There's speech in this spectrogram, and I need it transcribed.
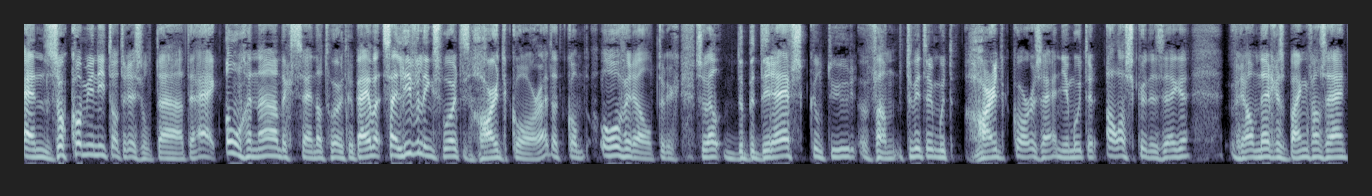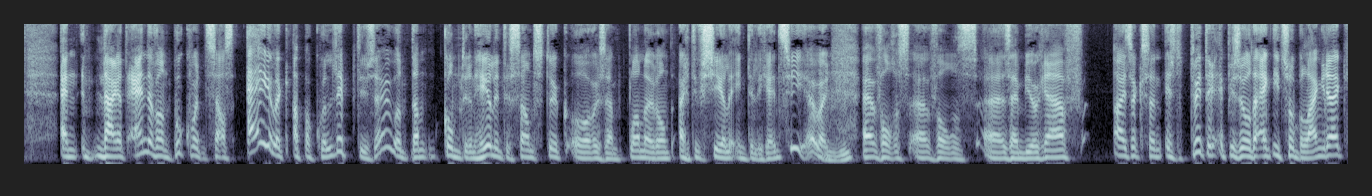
En zo kom je niet tot resultaten. Eigenlijk ongenadigd zijn, dat hoort erbij. Zijn lievelingswoord is hardcore. Hè. Dat komt overal terug. Zowel de bedrijfscultuur van Twitter moet hardcore zijn. Je moet er alles kunnen zeggen. Vooral nergens bang van zijn. En naar het einde van het boek wordt het zelfs eigenlijk apocalyptisch. Hè. Want dan komt er een heel interessant stuk over zijn plannen rond artificiële intelligentie. Hè. Mm -hmm. Volgens, uh, volgens uh, zijn biograaf Isaacson is de Twitter-episode eigenlijk niet zo belangrijk.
